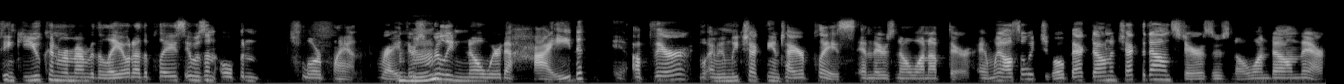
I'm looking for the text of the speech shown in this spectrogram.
think you can remember the layout of the place. It was an open floor plan, right? There's Mhm. really nowhere to hide up there. I mean, we checked the entire place, and there's no one up there. And we also we go back down and check the downstairs. There's no one down there.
